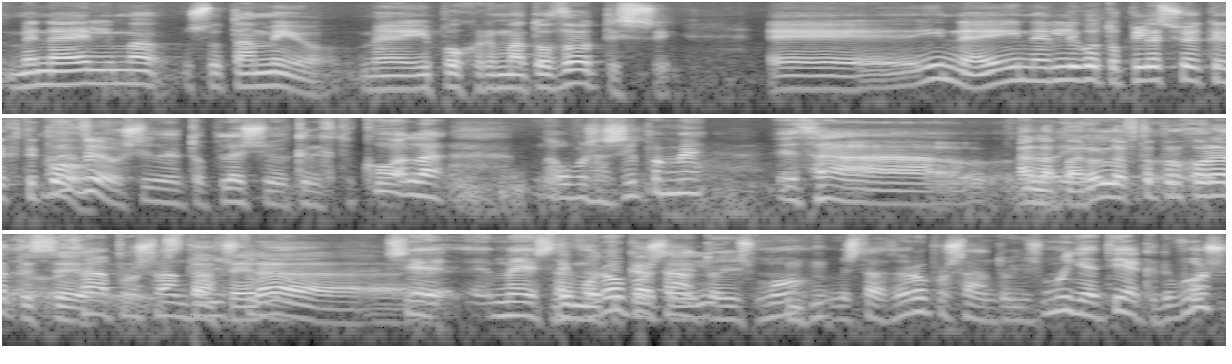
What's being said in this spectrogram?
με ένα έλλειμμα στο ταμείο, με υποχρηματοδότηση, ε, είναι, είναι λίγο το πλαίσιο εκρηκτικό. Βεβαίως είναι το πλαίσιο εκρηκτικό, αλλά όπως σας είπαμε, ε, θα. Αλλά παρόλα αυτά προχωράτε σε θα σταθερά. Σε, με σταθερό προσανατολισμό, με σταθερό προσανατολισμό, γιατί ακριβώς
